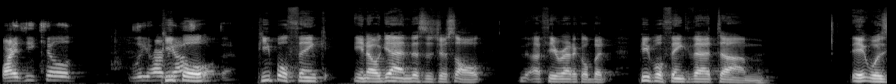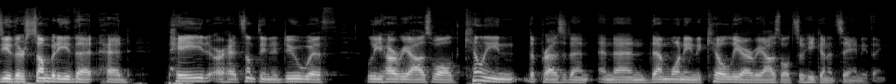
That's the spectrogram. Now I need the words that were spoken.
Why did he kill Lee Harvey people Oswald then? people think you know again this is just all uh, theoretical but people think that um it was either somebody that had paid or had something to do with Lee Harvey Oswald killing the president and then them wanting to kill Lee Harvey Oswald so he couldn't say anything.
